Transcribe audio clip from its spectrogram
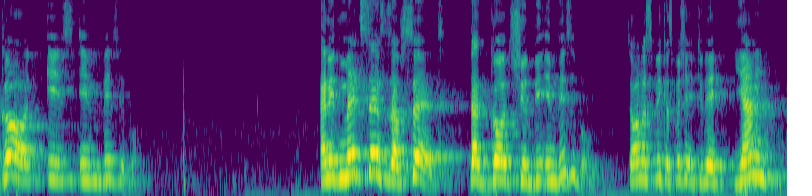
God is invisible. And it makes sense, as I've said, that God should be invisible. So I want to speak especially to the young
